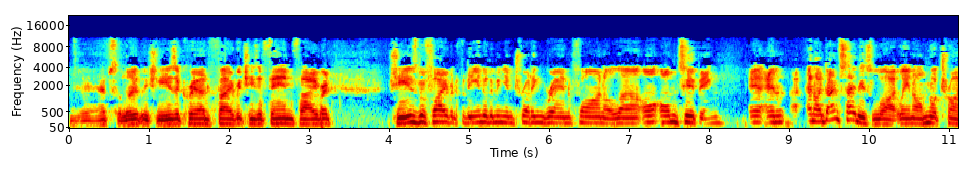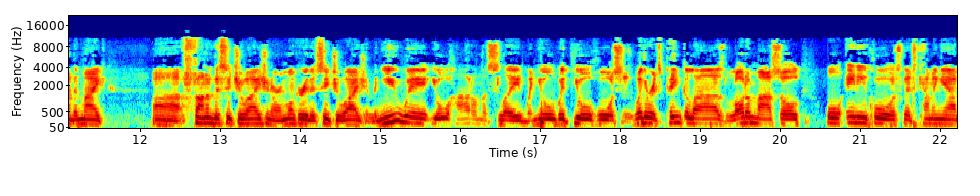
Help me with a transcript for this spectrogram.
Yeah, absolutely. She is a crowd favourite. She's a fan favourite. She is the favourite for the Inter Dominion Trotting Grand Final. Uh, I'm tipping, and, and, I don't say this lightly, and I'm not trying to make uh, fun of the situation or a mockery of the situation, but you wear your heart on the sleeve when you're with your horses, whether it's Pink Galahs, Lot of Muscle, or any horse that's coming out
